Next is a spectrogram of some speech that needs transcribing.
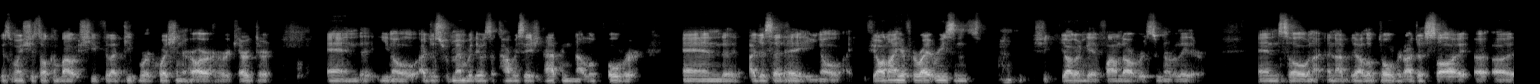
was when she's talking about, she feel like people were questioning her, her character. And, you know, I just remember there was a conversation happening and I looked over and I just said, Hey, you know, if y'all not here for the right reasons, she, y'all gonna get found out sooner or later. And so, and I, and I, I looked over and I just saw a, a,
